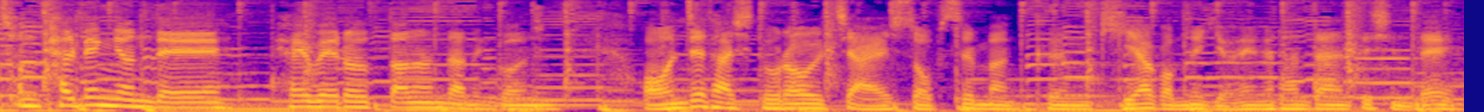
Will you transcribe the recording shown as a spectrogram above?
(1800년대에) 해외로 떠난다는 건 언제 다시 돌아올지 알 수 없을 만큼 기약 없는 여행을 한다는 뜻인데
